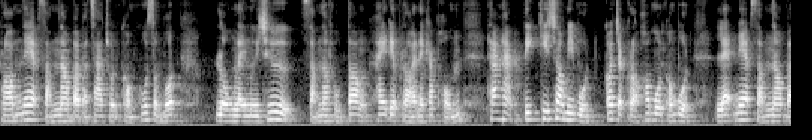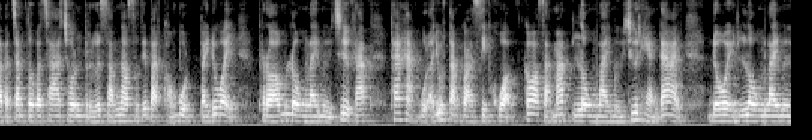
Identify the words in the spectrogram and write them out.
พร้อมแนบสำเนาบัตรประชาชนของคู่สมรส ลงลายมือชื่อสำเนาถูกต้องให้เรียบร้อยนะครับผม ถ้าหากติ๊กที่ช่องมีบุตร ก็จะกรอกข้อมูลของบุตร และแนบสำเนาบัตรประจำตัวประชาชน หรือสำเนาสุติบัตรของบุตรไปด้วย พร้อมลงลายมือชื่อครับ ถ้าหากบุตรอายุต่ำกว่า 10 ขวบ ก็สามารถลงลายมือชื่อแทนได้ โดยลงลายมือ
